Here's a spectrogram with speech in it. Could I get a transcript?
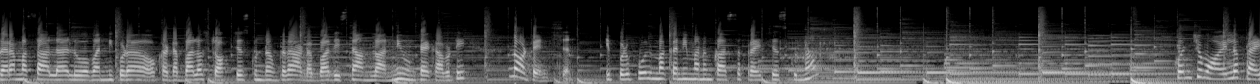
గరం మసాలాలు అవన్నీ కూడా ఒక డబ్బాలో స్టాక్ చేసుకుంటాం కదా ఆ డబ్బా తీస్తే అందులో అన్నీ ఉంటాయి కాబట్టి నో టెన్షన్ ఇప్పుడు ఫుల్ మక్కని మనం కాస్త ఫ్రై చేసుకుందాం. కొంచెం ఆయిల్లో ఫ్రై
